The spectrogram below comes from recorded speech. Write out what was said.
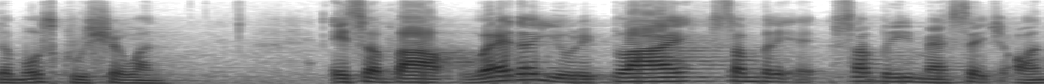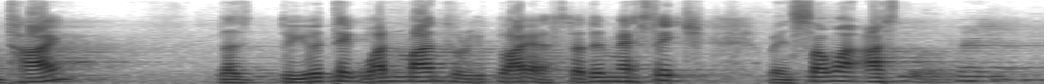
the most crucial one. It's about whether you reply somebody somebody message on time does, do you take one month to reply a certain message? When someone asks you a question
